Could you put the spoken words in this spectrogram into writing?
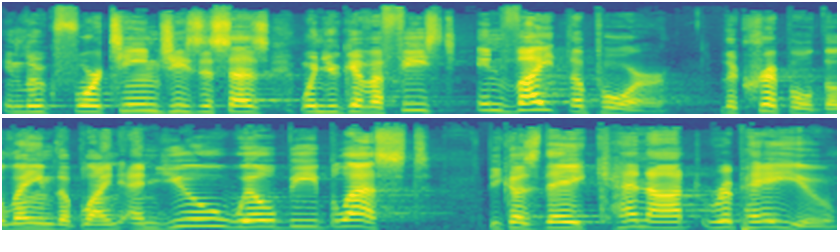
In Luke 14, Jesus says, When you give a feast, invite the poor, the crippled, the lame, the blind, and you will be blessed because they cannot repay you.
